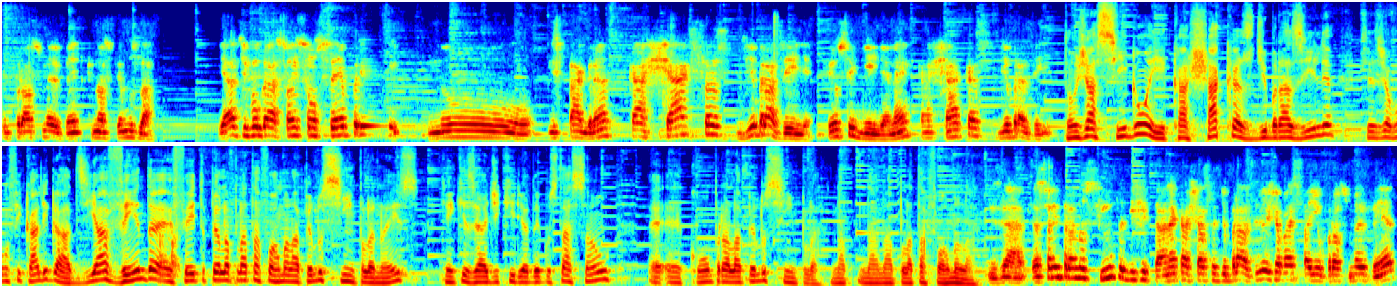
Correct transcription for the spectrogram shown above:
o próximo evento que nós temos lá. E as divulgações são sempre no Instagram Cachaças de Brasília. O seguilha, né? Cachacas de Brasília. Então já sigam aí, Cachacas de Brasília, vocês já vão ficar ligados. E a venda é feita pela plataforma lá, pelo Simpla, não é isso? Quem quiser adquirir a degustação, é, é, compra lá pelo Simpla, na, na, na, plataforma lá. Exato. É só entrar no Simpla, digitar, né? Cachaça de Brasília, já vai sair o próximo evento.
